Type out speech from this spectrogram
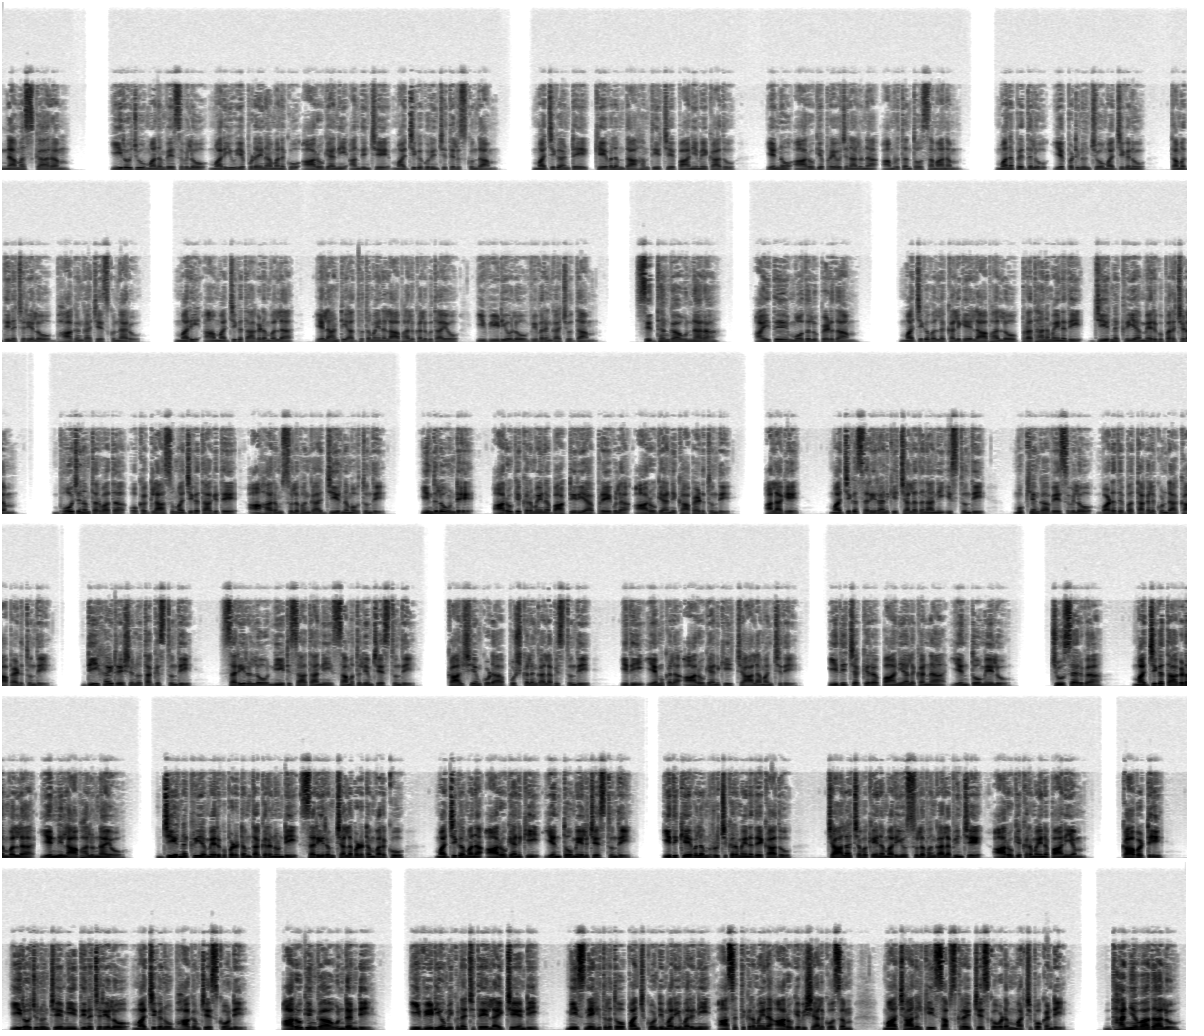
నమస్కారం. ఈరోజు మనం వేసవిలో మరియు ఎప్పుడైనా మనకు ఆరోగ్యాన్ని అందించే మజ్జిగ గురించి తెలుసుకుందాం. మజ్జిగ అంటే కేవలం దాహం తీర్చే పానీయమే కాదు ఎన్నో ఆరోగ్య ప్రయోజనాలున్న అమృతంతో సమానం. మన పెద్దలు ఎప్పటినుంచో మజ్జిగను తమ దినచర్యలో భాగంగా చేసుకున్నారు. మరి ఆ మజ్జిగ తాగడం వల్ల ఎలాంటి అద్భుతమైన లాభాలు కలుగుతాయో ఈ వీడియోలో వివరంగా చూద్దాం. సిద్ధంగా ఉన్నారా? అయితే మొదలు పెడదాం. మజ్జిగ వల్ల కలిగే లాభాల్లో ప్రధానమైనది జీర్ణక్రియ మెరుగుపరచడం. భోజనం తర్వాత ఒక గ్లాసు మజ్జిగ తాగితే ఆహారం సులభంగా జీర్ణమవుతుంది. ఇందులో ఉండే ఆరోగ్యకరమైన బాక్టీరియా ప్రేగుల ఆరోగ్యాన్ని కాపాడుతుంది. అలాగే మజ్జిగ శరీరానికి చల్లదనాన్ని ఇస్తుంది ముఖ్యంగా వేసవిలో వడదెబ్బ తగలకుండా కాపాడుతుంది. డీహైడ్రేషన్ను తగ్గిస్తుంది శరీరంలో నీటి శాతాన్ని సమతుల్యం చేస్తుంది. కాల్షియం కూడా పుష్కలంగా లభిస్తుంది ఇది ఎముకల ఆరోగ్యానికి చాలా మంచిది. ఇది చక్కెర పానీయాల కన్నా ఎంతో మేలు. చూశారుగా మజ్జిగ తాగడం వల్ల ఎన్ని లాభాలున్నాయో. జీర్ణక్రియ మెరుగుపడటం దగ్గర నుండి శరీరం చల్లబడటం వరకు మజ్జిగ మన ఆరోగ్యానికి ఎంతో మేలు చేస్తుంది. ఇది కేవలం రుచికరమైనదే కాదు చాలా చవకైన మరియు సులభంగా లభించే ఆరోగ్యకరమైన పానీయం. కాబట్టి ఈరోజు నుంచే మీ దినచర్యలో మజ్జిగను భాగం చేసుకోండి. ఆరోగ్యంగా ఉండండి. ఈ వీడియో మీకు నచ్చితే లైక్ చేయండి మీ స్నేహితులతో పంచుకోండి మరియు మరిన్ని ఆసక్తికరమైన ఆరోగ్య విషయాల కోసం మా ఛానల్కి సబ్స్క్రైబ్ చేసుకోవడం మర్చిపోకండి. ధన్యవాదాలు.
